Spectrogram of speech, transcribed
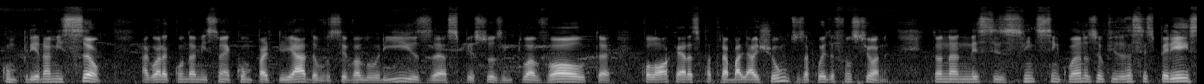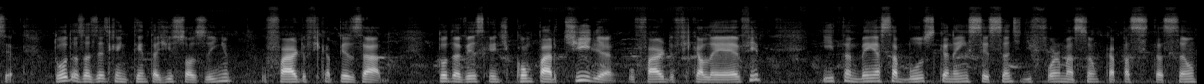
cumprir a missão. Agora, quando a missão é compartilhada, você valoriza as pessoas em tua volta, coloca elas para trabalhar juntos, a coisa funciona. Então, na, nesses 25 anos, eu fiz essa experiência. Todas as vezes que a gente tenta agir sozinho, o fardo fica pesado. Toda vez que a gente compartilha, o fardo fica leve. E também essa busca né, incessante de formação, capacitação,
